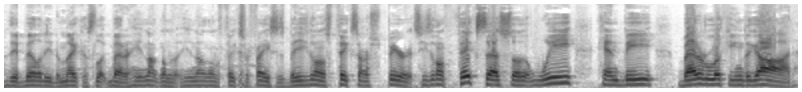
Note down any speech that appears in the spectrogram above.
the ability to make us look better. He's not going to, he's not going to fix our faces, but he's going to fix our spirits. He's going to fix us so that we can be better looking to God.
